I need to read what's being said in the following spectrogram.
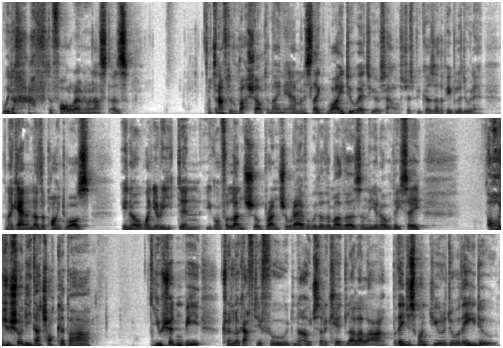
we don't have to follow what everyone else does we don't have to rush out at 9am and it's like why do it to yourselves just because other people are doing it and again another point was you know when you're eating you're going for lunch or brunch or whatever with other mothers and you know they say oh you should eat that chocolate bar. You shouldn't be trying to look after your food now just not a kid la la la. But they just want you to do what they do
